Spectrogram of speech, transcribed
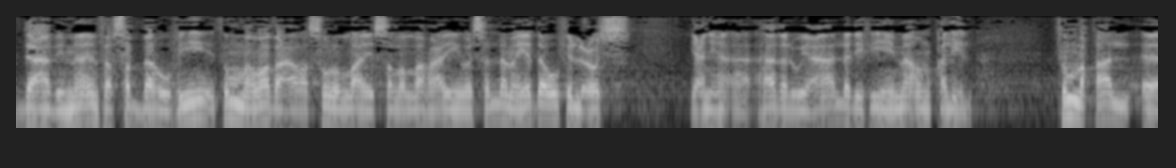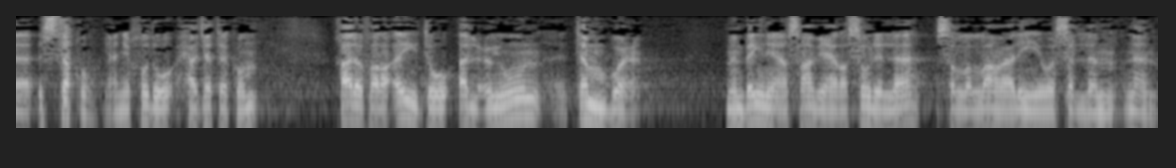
دعا بماء فصبه فيه ثم وضع رسول الله صلى الله عليه وسلم يده في العس. يعني هذا الوعاء الذي فيه ماء قليل. ثم قال آه، استقوا. يعني خذوا حاجتكم. قال فرأيت العيون تنبع من بين أصابع رسول الله صلى الله عليه وسلم. نعم.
